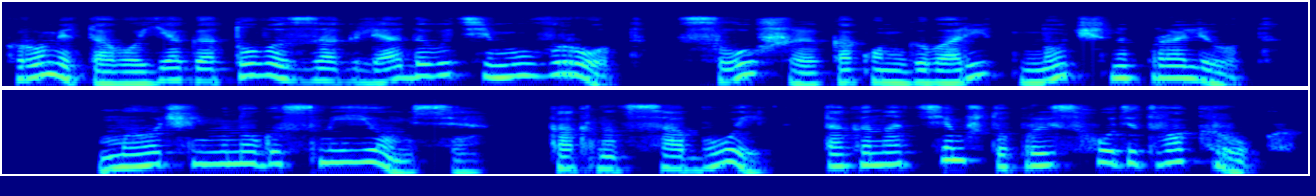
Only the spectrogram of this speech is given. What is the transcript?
Кроме того, я готова заглядывать ему в рот, слушая, как он говорит ночь напролет. Мы очень много смеемся, как над собой, так и над тем, что происходит вокруг.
